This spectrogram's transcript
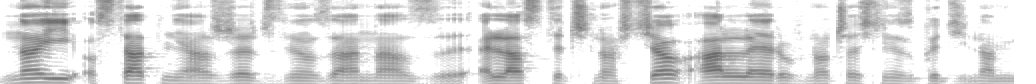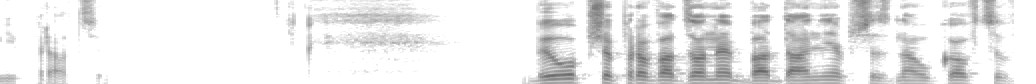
No i ostatnia rzecz związana z elastycznością, ale równocześnie z godzinami pracy. Było przeprowadzone badanie przez naukowców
